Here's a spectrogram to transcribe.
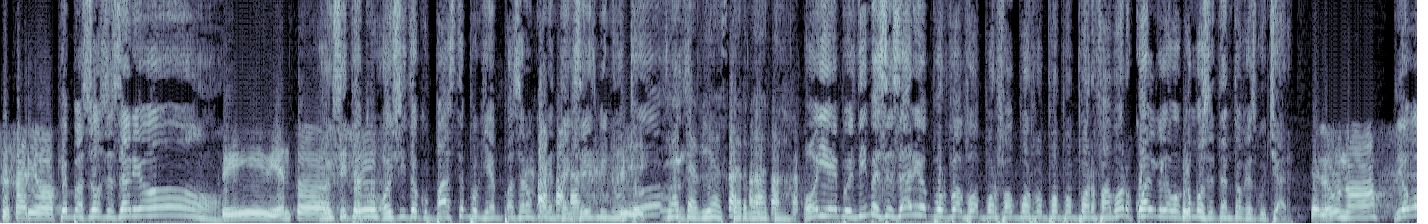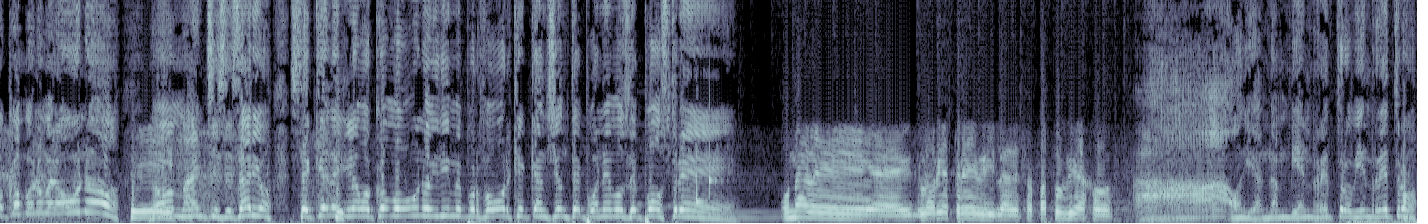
Cesario. ¿Qué pasó, Cesario? Sí, viento. Hoy sí, te, ocu- hoy sí te ocupaste porque ya pasaron 46 minutos. Ya te habías tardado. Oye, pues dime, Cesario, por, favor, por, fa- por, por, por- favor, ¿cuál Globo Combo se te antoja escuchar? El uno. Globo Combo número uno. No manches, Cesario. Se queda el Globo Combo uno y dime, por favor, ¿qué canción te ponemos de postre? Una de eh, Gloria Trevi, la de Zapatos Viejos. Ah, oye, andan bien retro, bien retro.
